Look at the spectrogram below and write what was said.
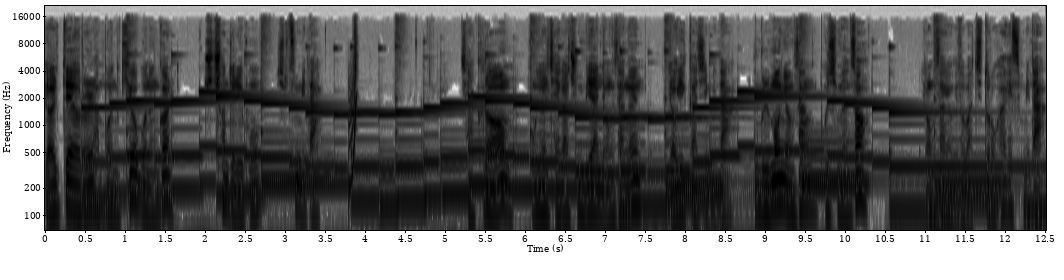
열대어를 한번 키워보는 걸 추천드리고 싶습니다. 자, 그럼 오늘 제가 준비한 영상은 여기까지입니다. 물먹 영상 보시면서 영상 여기서 마치도록 하겠습니다.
